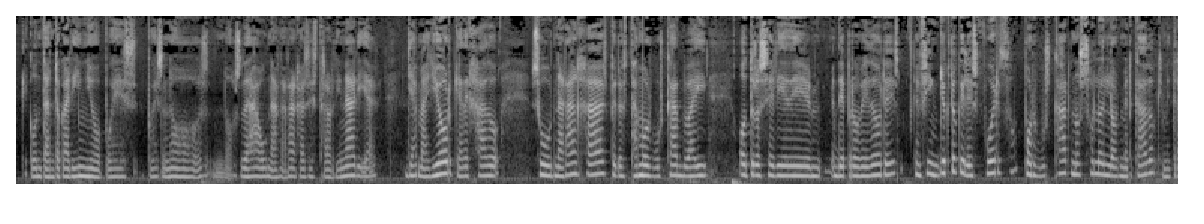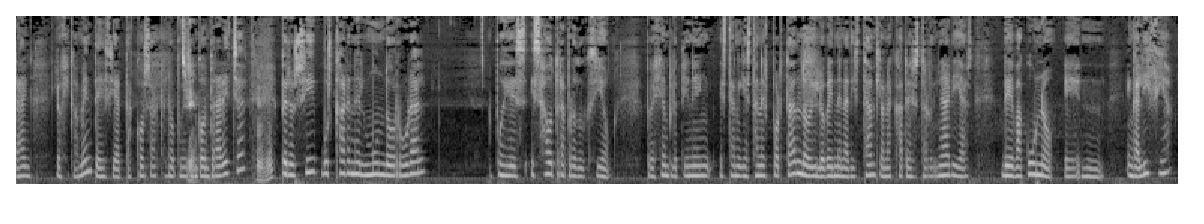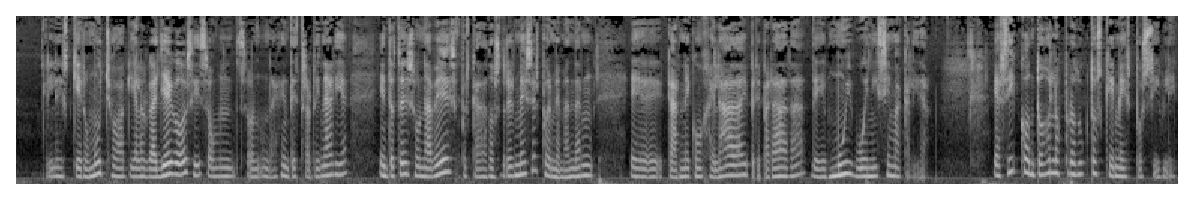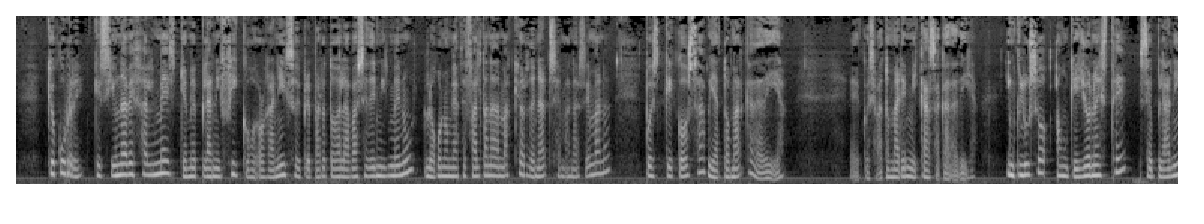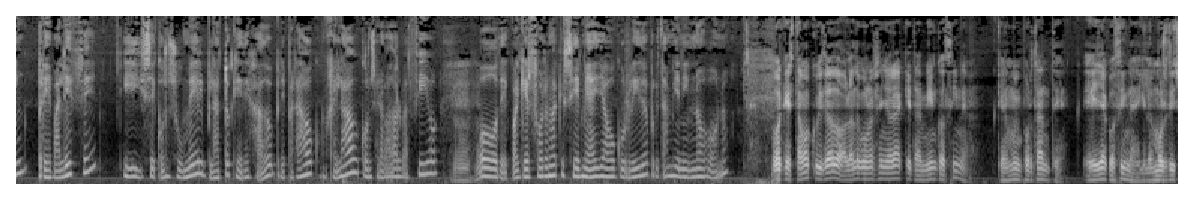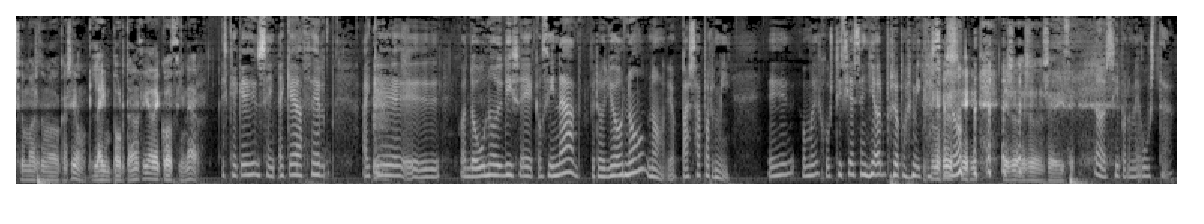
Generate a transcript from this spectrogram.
que con tanto cariño pues, pues nos, nos da unas naranjas extraordinarias, ya mayor, que ha dejado sus naranjas, pero estamos buscando ahí otra serie de, de, proveedores. En fin, yo creo que el esfuerzo por buscar no solo en los mercados, que me traen lógicamente ciertas cosas que no puedes encontrar hechas, pero sí buscar en el mundo rural pues esa otra producción. Por ejemplo, tienen, están y están exportando y lo venden a distancia unas carnes extraordinarias de vacuno en, en Galicia, les quiero mucho aquí a los gallegos, y son, son una gente extraordinaria. Entonces, una vez, pues cada dos o tres meses, pues me mandan eh, carne congelada y preparada de muy buenísima calidad. Y así con todos los productos que me es posible. ¿Qué ocurre? Que si una vez al mes yo me planifico, organizo y preparo toda la base de mis menús, luego no me hace falta nada más que ordenar semana a semana, pues qué cosa voy a tomar cada día, eh, que se va a tomar en mi casa cada día. Incluso aunque yo no esté, ese planning prevalece y se consume el plato que he dejado preparado, congelado, conservado al vacío o de cualquier forma que se me haya ocurrido, porque también innovo, ¿no? Porque estamos cuidado hablando con una señora que también cocina, que es muy importante. Ella cocina y lo hemos dicho en más de una ocasión, la importancia de cocinar. Es que hay que, hay que hacer, hay que, eh, cuando uno dice cocinar, pero yo no, no, pasa por mí eh, como es justicia señor, pero por mi casa, ¿no? eso, eso se dice. No, sí, porque me gusta.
